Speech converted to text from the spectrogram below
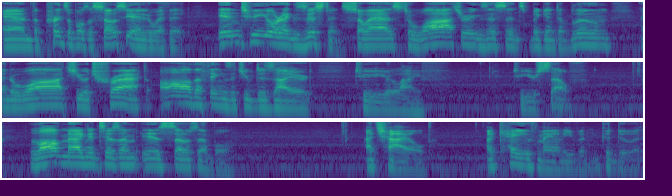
and the principles associated with it into your existence so as to watch your existence begin to bloom and to watch you attract all the things that you've desired to your life, to yourself. Law of magnetism is so simple. A child, a caveman even, could do it.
